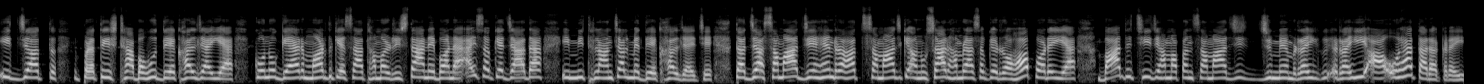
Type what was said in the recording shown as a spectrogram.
इज़्ज़त प्रतिष्ठा बहुत देख देखल जाइए। कोनो गैर मर्दके साथ हमर रिश्ता नहि बने एहि सबके ज़्यादा ई मिथिलाञ्चलमे देखल जाइ छै। तऽ जा समाज जेहन रहत समाजके अनुसार हमरा सबके रहऽ पड़ैए। बाध्य छी जे हम अपन समाजमे रही रही आ ओहे तरहक रही।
